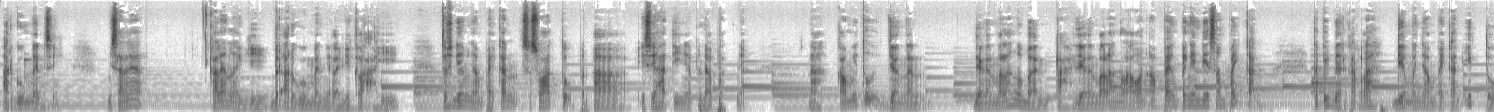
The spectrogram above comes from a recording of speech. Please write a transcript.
argumen sih. Misalnya kalian lagi berargumen ya lagi kelahi terus dia menyampaikan sesuatu uh, isi hatinya pendapatnya. Nah kamu itu jangan jangan malah ngebantah jangan malah ngelawan apa yang pengen dia sampaikan. Tapi biarkanlah dia menyampaikan itu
